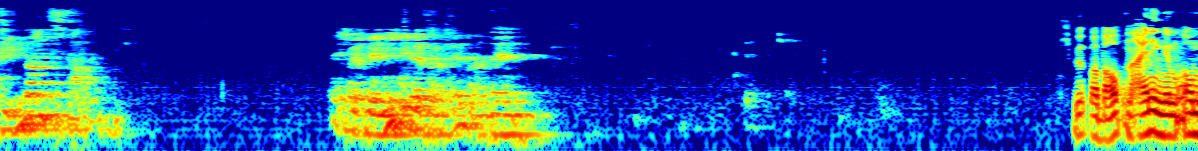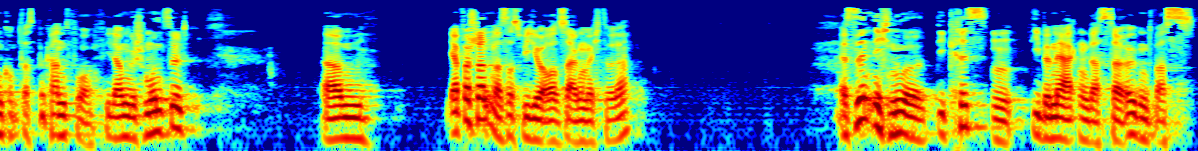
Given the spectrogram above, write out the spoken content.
Sie nonstop. Ich möchte mir nie wieder so einen Film ansehen. Ich würde mal behaupten, einigen im Raum kommt das bekannt vor. Viele haben geschmunzelt. Ähm, ihr habt verstanden, was das Video aussagen möchte, oder? Es sind nicht nur die Christen, die bemerken, dass da irgendwas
